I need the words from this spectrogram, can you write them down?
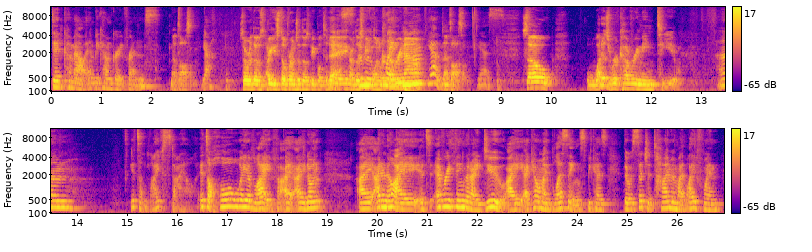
did come out and become great friends. That's awesome. Yeah. So are those are you still friends with those people today? Yes. Are those Mhm. people in Clay- recovery now? mhm, yeah. That's awesome. Yes. So what does recovery mean to you? Um, it's a lifestyle. It's a whole way of life. I, I don't I I don't know. I it's everything that I do. I I count my blessings because there was such a time in my life when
